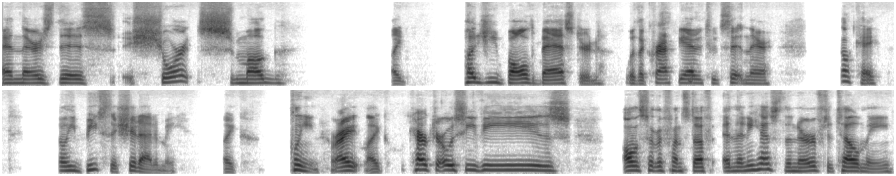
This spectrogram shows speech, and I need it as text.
And there's this short, smug, like pudgy, bald bastard with a crappy attitude sitting there. Okay. So he beats the shit out of me. Like clean, right? Like character OCVs, all this other fun stuff. And then he has the nerve to tell me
